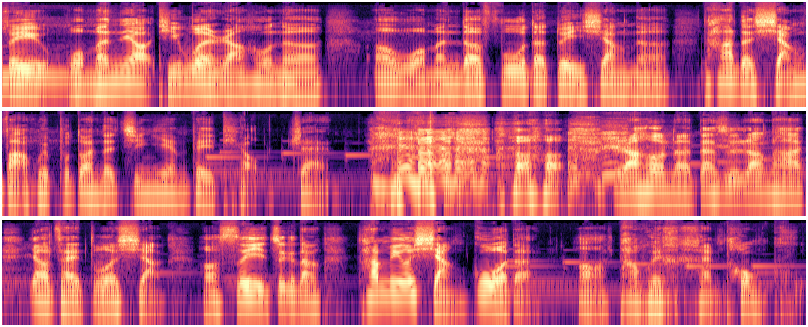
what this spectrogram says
所以我们要提问，然后呢，呃，我们的服务的对象呢，他的想法会不断的经验被挑战。然后呢？但是让他要再多想哦，所以这个当他没有想过的哦，他会很痛苦。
